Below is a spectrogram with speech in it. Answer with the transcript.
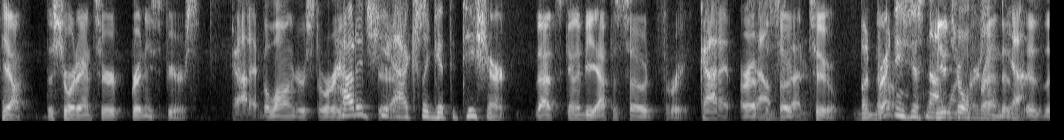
yeah, the short answer: Britney Spears. Got it. The longer story. How did she Spears. actually get the T-shirt? That's going to be episode three Got it. or Sounds episode good. two. But Britney's just not mutual friend is, Yeah. is the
